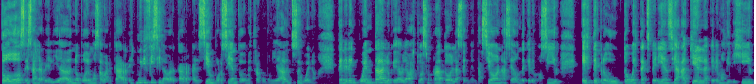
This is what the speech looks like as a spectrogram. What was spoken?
todos, esa es la realidad, no podemos abarcar, es muy difícil abarcar al 100% de nuestra comunidad, entonces bueno, tener en cuenta lo que hablabas tú hace un rato, la segmentación, hacia dónde queremos ir, este producto o esta experiencia, a quién la queremos dirigir.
